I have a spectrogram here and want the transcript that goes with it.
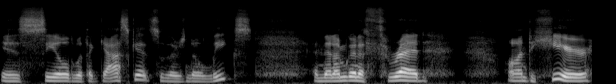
is sealed with a gasket so there's no leaks. And then I'm going to thread onto here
